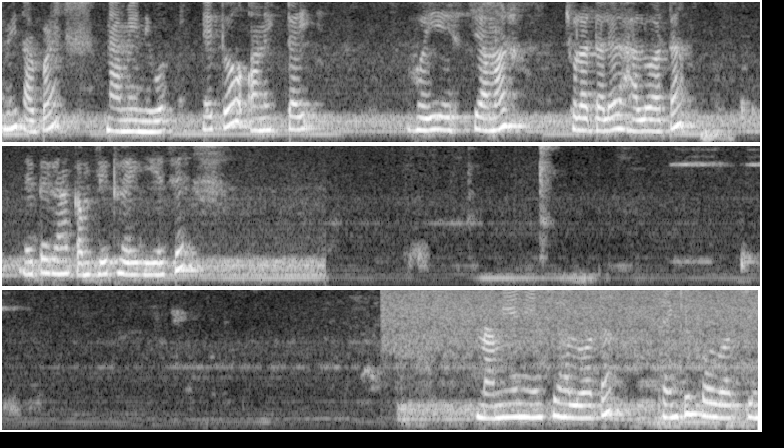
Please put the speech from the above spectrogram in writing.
আমি তারপরে নামিয়ে নেব। এ তো অনেকটাই হয়ে এসছে আমার ছোলার ডালের হালুয়াটা। এই তো এখানে কমপ্লিট হয়ে গিয়েছে। নামিয়ে নিয়েছি হালুয়াটা। থ্যাংক ইউ ফর ওয়াচিং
